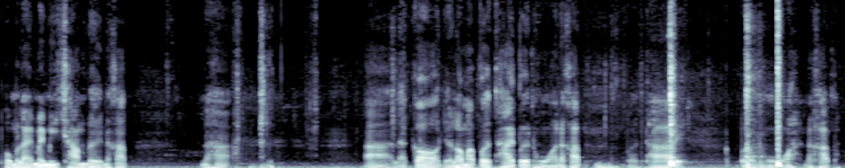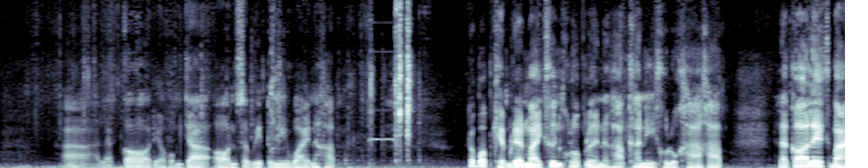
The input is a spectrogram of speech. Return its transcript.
พวงมาลัยไม่มีช้ำเลยนะครับนะฮะอ่าแล้วก็เดี๋ยวเรามาเปิดท้ายเปิดหัวนะครับ เปิดท้าย เปิดหัวนะครับอ่าแล้วก็เดี๋ยวผมจะออนสวิตช์ตรงนี้ไว้นะครับ ระบบเข็มเรือนไม้ขึ้นครบเลยนะครับคันนี้คุณลูกค้าครับ แล้วก็เลขไม้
